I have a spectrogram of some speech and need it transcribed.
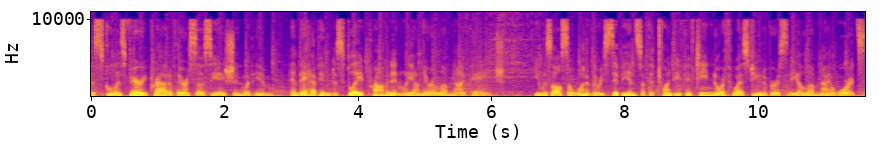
The school is very proud of their association with him, and they have him displayed prominently on their alumni page. He was also one of the recipients of the 2015 Northwest University Alumni Awards,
